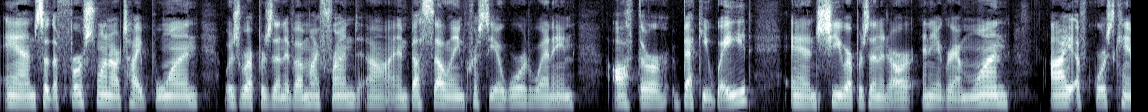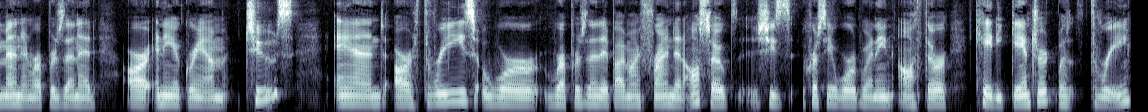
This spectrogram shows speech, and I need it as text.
and so the first one, our type one, was represented by my friend uh, and best-selling Christy Award-winning author Becky Wade, and she represented our Enneagram one. I, of course, came in and represented our Enneagram 2s, and our threes were represented by my friend and also she's Christy Award winning author Katie Ganshert was three.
